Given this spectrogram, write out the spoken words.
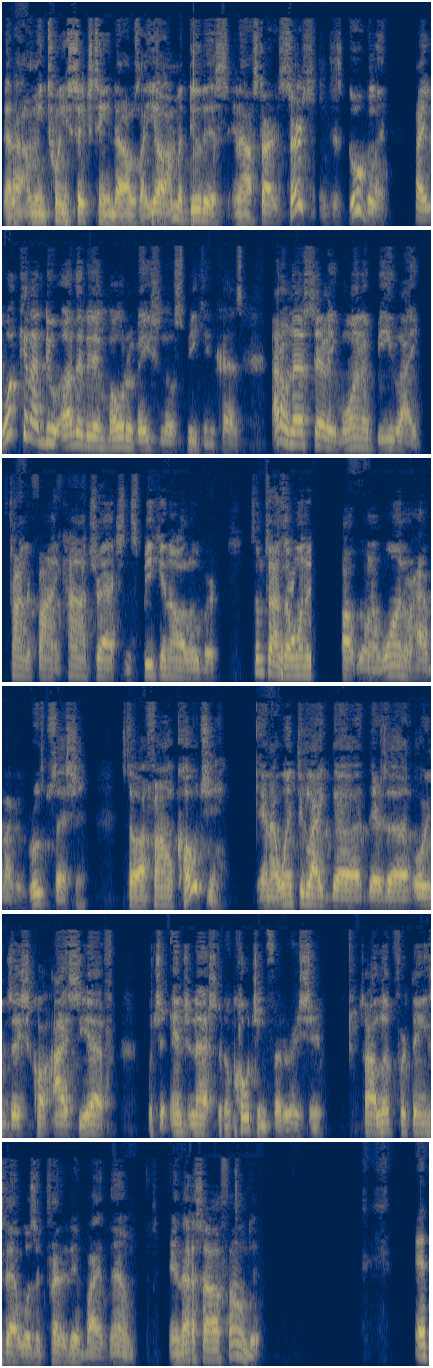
that I, I mean 2016 that I was like, yo, I'm gonna do this, and I started searching, just googling like what can I do other than motivational speaking? Because I don't necessarily want to be like trying to find contracts and speaking all over. Sometimes I want to talk one on one or have like a group session. So I found coaching, and I went through like the there's a organization called ICF, which is International Coaching Federation. So I looked for things that was accredited by them, and that's how I found it and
